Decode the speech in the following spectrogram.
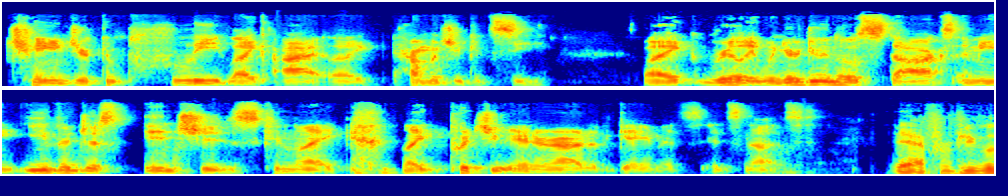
change your complete like eye like how much you can see. Like really, when you're doing those stocks, I mean, even just inches can like like put you in or out of the game. It's it's nuts. Yeah, for people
